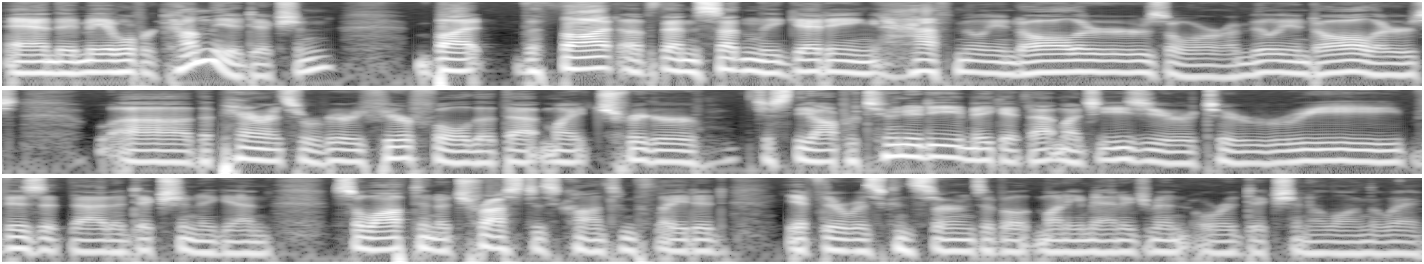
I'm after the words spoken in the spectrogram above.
and they may have overcome the addiction, but the thought of them suddenly getting half million dollars or a million dollars, uh, the parents were very fearful that that might trigger just the opportunity, make it that much easier to revisit that addiction again. So often, a trust is contemplated if there was concerns about money management or addiction along the way.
